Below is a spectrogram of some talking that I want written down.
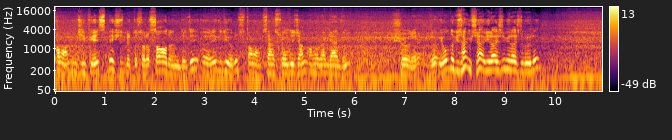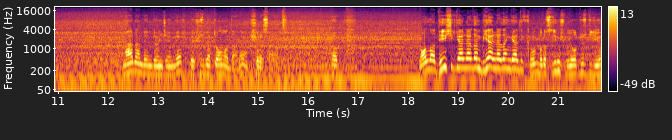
Tamam GPS 500 metre sonra sağa dön dedi. Öyle gidiyoruz. Tamam sen sollayacaksın ama ben geldim. Şöyle. Yo- Yol da güzelmiş ha. Virajlı virajlı böyle. Nereden benim döneceğim yer? 500 metre olmadı daha değil mi? Şurası evet. Hop. Vallahi değişik yerlerden bir yerlerden geldik. Oğlum burası değilmiş bu yol düz gidiyor.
